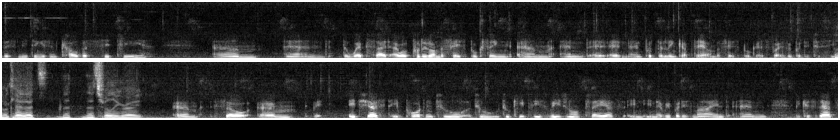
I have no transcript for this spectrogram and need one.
this meeting is in Culver City, um, And the website, I will put it on the Facebook thing um, and, and and put the link up there on the Facebook as for everybody to see. Okay, that's that, that's really great. Um, so um, it's just important to, to, to keep these regional players in, in everybody's mind, and because that's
